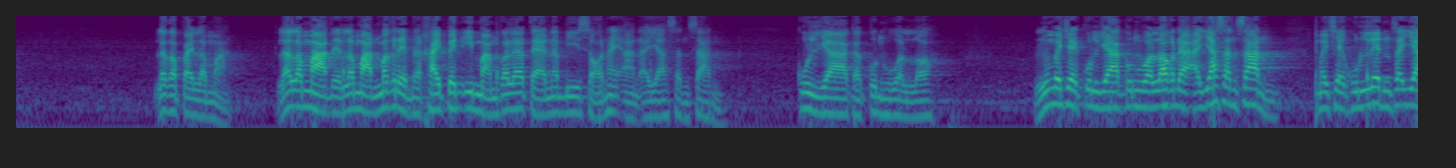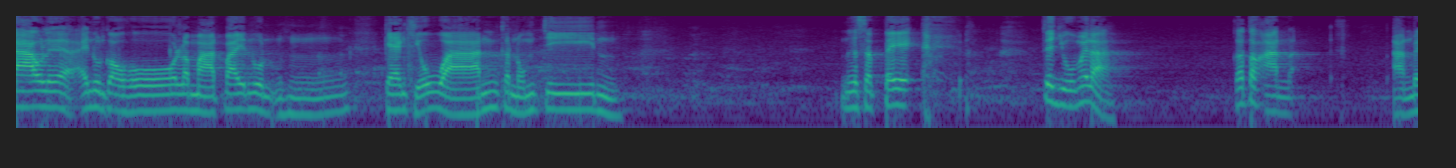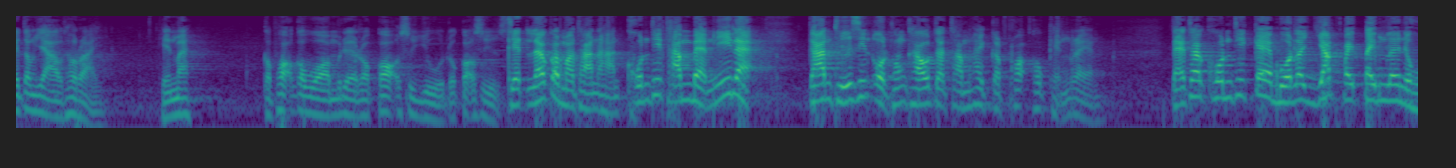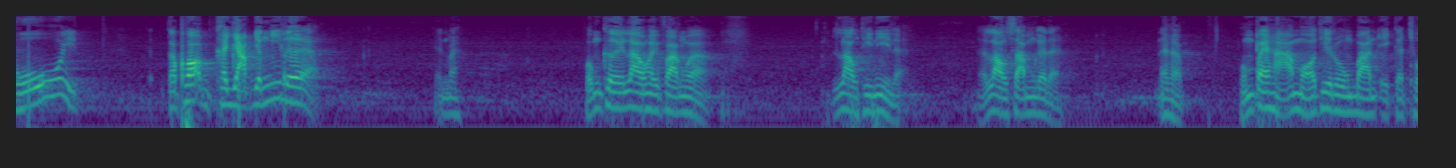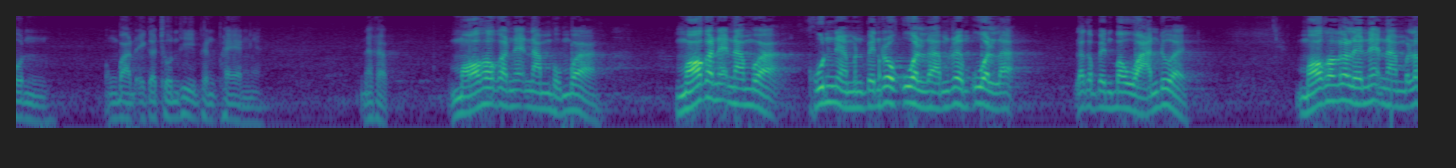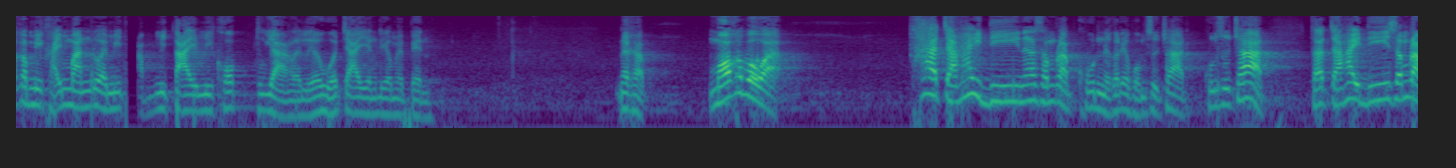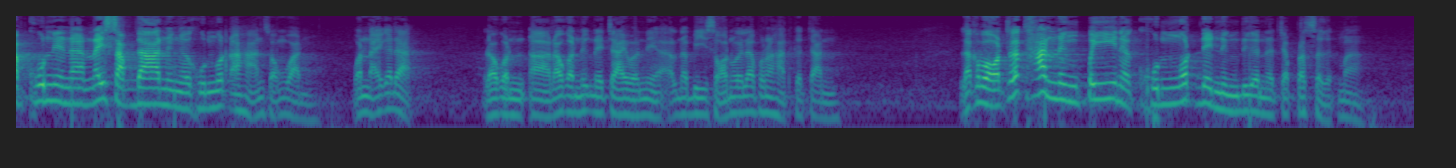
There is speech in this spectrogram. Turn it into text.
แล้วก็ไปละหมาด แล้วละหมาดเนี่ยละหมาดมักเร็บเนี่ยใครเป็นอิหมัมก็แล้วแต่นบีสอนให้อ่านอายะสั้น ๆ กุลยากับกุลฮวนลอหรือไม่ใช่กุลยากุลหัวเราก็ได้อายะสั้น ๆไม่ใช่คุณเล่นซะยาวเลย ไอ้นุ่นก็โอ้โหละหมาดไปนุ่นแกงเขียวหวาน ขนมจีน เนื้อสเต๊ะจะอยู่ไหมล่ะ ก็ต้องอ่านอ่านไม่ต้องยาวเท่าไหร่ เห็นไหมกระเพาะก็วอร์มไปด้วยเราเกาะสุยูเราเกาะสุยูเสร็จแล้วก็มาทานอาหาร คนที่ทำแบบนี้แหละ การถือสินอดของเขาจะทำให้กระเพาะเขาแข็งแรง แต่ถ้าคนที่แก้บวชแล้วยัดไปเต็มเลยเนี่ยโอ้ยกระเพาะขยับอย่างนี้เลยเห็นไหมผมเคยเล่าให้ฟังว่า เล่าที่นี่แหละ เล่าซ้ำก็ได้นะครับ ผมไปหาหมอที่โรงพยาบาลเอกชนโรงพยาบาลเอกชนที่แพงๆเนี่ยนะครับ หมอเขาก็แนะนำผมว่า หมอก็แนะนำว่า คุณเนี่ยมันเป็นโรคอ้วนแล้วมันเริ่มอ้วนแล้วแล้วก็เป็นเบาหวานด้วย หมอเขาก็เลยแนะนำแล้วก็มีไขมันด้วย มีตับมีไตมีครบทุกอย่างเลยเหลือหัวใจอย่างเดียวไม่เป็นนะครับ หมอเขาบอกว่า ถ้าจะให้ดีนะสำหรับคุณเนี่ยเขาเรียกผมสุชาติ คุณสุชาติ ถ้าจะให้ดีสำหรับคุณเนี่ยนะในสัปดาห์หนึ่งคุณงดอาหารสองวัน วันไหนก็ได้ เราก็เราก็นึกในใจว่าเนี่ยนบีสอนไว้แล้วพระหัตถ์กระจันแล้วก็บอกถ้าท่านหนึ่งปีเนี่ยคุณงดได้หนึ่งเดือนจะประเสริฐมาก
